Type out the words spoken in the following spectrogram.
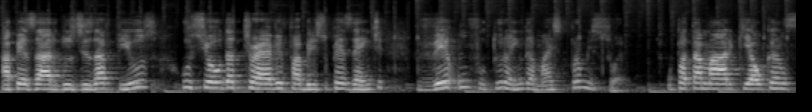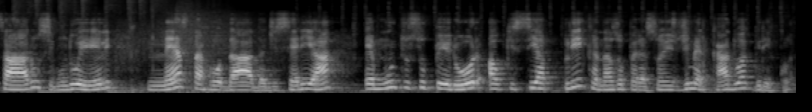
Apesar dos desafios, o CEO da Trev, Fabrício Pezente, vê um futuro ainda mais promissor. O patamar que alcançaram, segundo ele, nesta rodada de Série A é muito superior ao que se aplica nas operações de mercado agrícola.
